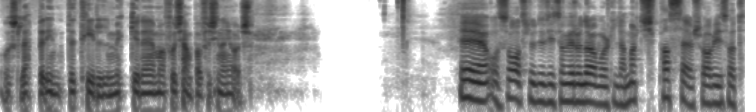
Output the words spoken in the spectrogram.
och släpper inte till mycket. Man får kämpa för sina yards. Eh, och så avslutningsvis om vi rundar av vårt lilla matchpass här så har vi så att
